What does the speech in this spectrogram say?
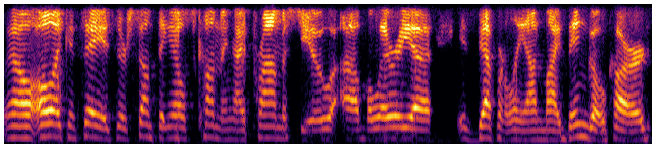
Well, all I can say is there's something else coming. I promise you. Uh, malaria is definitely on my bingo card.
